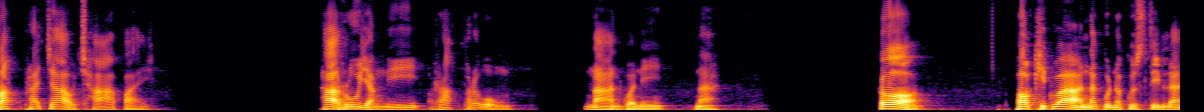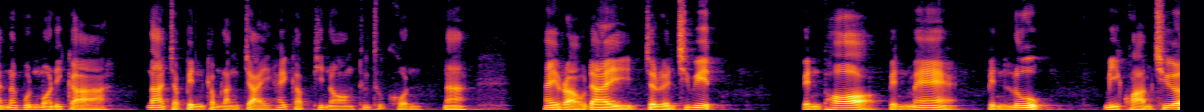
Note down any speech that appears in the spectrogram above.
รักพระเจ้าช้าไป ถ้ารู้อย่างนี้รักพระองค์นานกว่านี้นะ ก็พอคิดว่านักบุญอกุสติน และนักบุญมอนิกา น่าจะเป็นกำลังใจให้กับพี่น้องทุกๆคนนะ ให้เราได้เจริญชีวิต เป็นพ่อ เป็นแม่ เป็นลูก มีความเชื่อ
